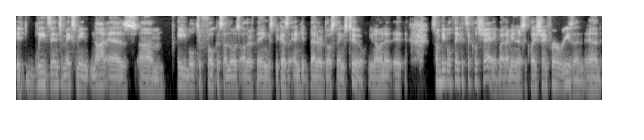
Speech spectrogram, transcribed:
it bleeds into makes me not as um able to focus on those other things because and get better at those things too you know and it, it some people think it's a cliche but i mean there's a cliche for a reason. And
